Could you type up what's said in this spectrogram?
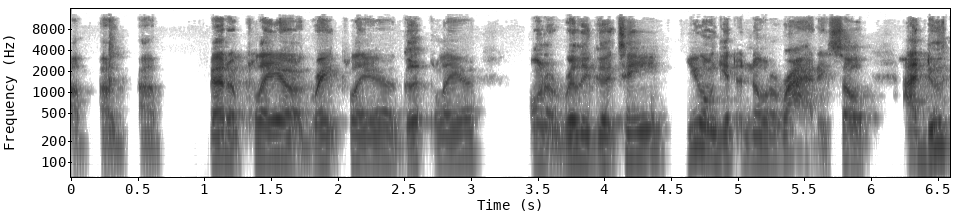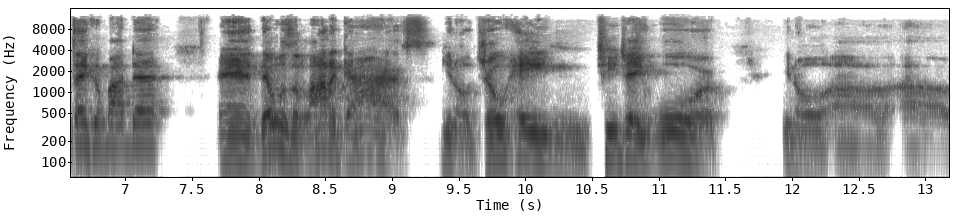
a, a, a better player, a great player, a good player on a really good team, you don't get the notoriety. So I do think about that. And there was a lot of guys, you know, Joe Haden, T.J. Ward, you know, uh, uh,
